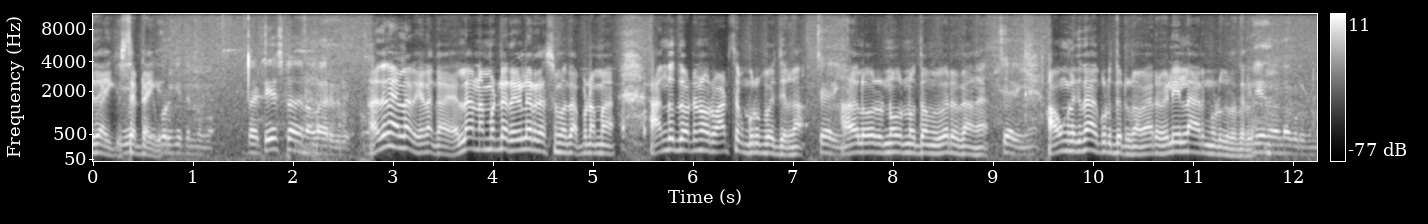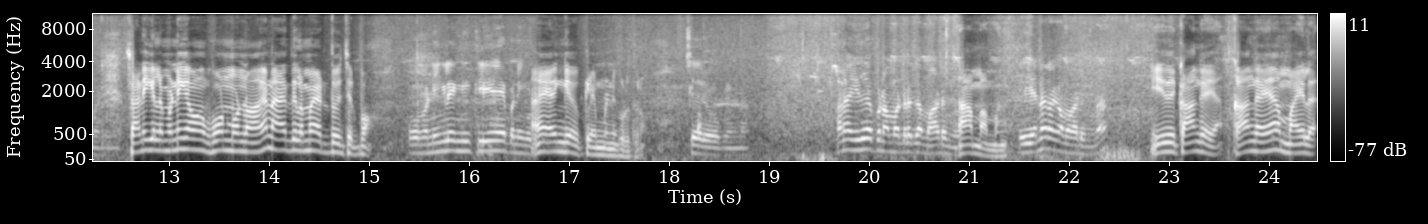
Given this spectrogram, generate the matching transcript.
இதாகி செட் ஆகி டேஸ்ட்டில் அது நல்லா இருக்குது. அதெல்லாம் எல்லாம் எனக்கு எல்லாம் நம்மகிட்ட ரெகுலர் கஸ்டமர் தான். அப்போ நம்ம அங்கு தோட்டம்னு ஒரு வாட்ஸ்அப் குரூப் வச்சுருக்கோம் அதில் ஒரு நூறு நூற்றம்பது பேர் இருக்காங்க. சரிங்க. அவங்களுக்கு தான் கொடுத்துட்ருக்கோம் வேறு வெளியெல்லாம் யாரும் கொடுக்குறதில்ல. வெளியே வந்தால் கொடுக்க மாட்டீங்க. சனிக்கிழமை அன்னைக்கு அவங்க ஃபோன் பண்ணுவாங்க. ஞாயிற்றுக்கிழமை எடுத்து வச்சுருப்போம். ஓ நீங்களே இங்கே க்ளீனே பண்ணி இங்கே க்ளீன் பண்ணி கொடுத்துரும் சரி ஓகேங்கண்ணா. ஆனால் இது இப்போ நம்மகிட்ட இருக்க மாடுங்க ஆமாம் ஆமாங்க இது என்ன ரக மாடுங்கண்ணா? இது காங்கயம். காங்கயம் மயிலை.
